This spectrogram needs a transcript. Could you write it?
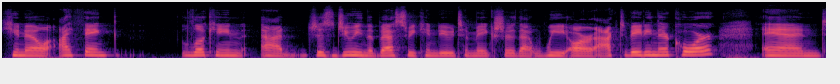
you know, I think looking at just doing the best we can do to make sure that we are activating their core and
